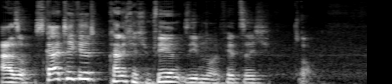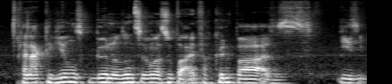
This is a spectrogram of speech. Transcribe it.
Also, Sky-Ticket kann ich euch empfehlen, 7,49. So. Keine Aktivierungsgebühren und sonst irgendwas super einfach kündbar, also es ist easy.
